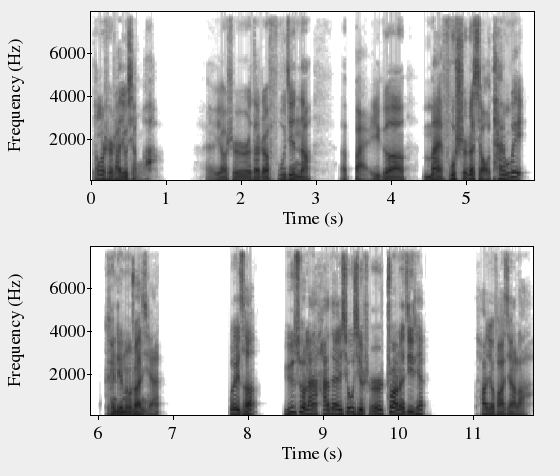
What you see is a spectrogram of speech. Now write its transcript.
当时他就想啊，要是在这附近呢，呃，摆一个卖副食的小摊位，肯定能赚钱。为此，于翠兰还在休息时转了几天，他就发现了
